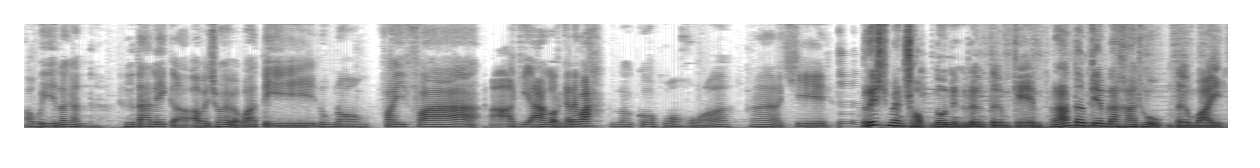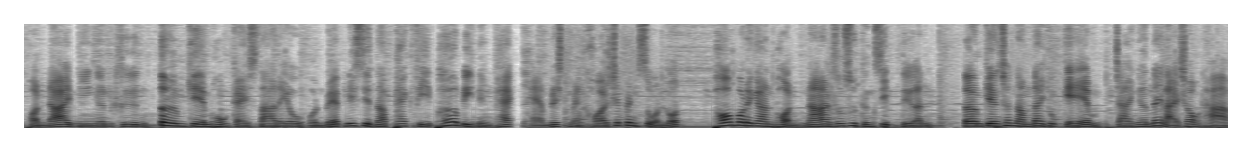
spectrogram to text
เอาวีแล้วกันถือต้าเล็กเหรอเอาไปช่วยแบบว่าตีลูกน้องไฟฟ้าอากีอาก่อนกันได้ปะแล้วก็หัวหัว 5K Richman Shop โนหนึ่งเรื่องเติมเกม ร้านเติมเกมราคาถูก เติมไว ผ่อนได้มีเงินคืน เติมเกมฮงไกสตาร์เร็วบนเว็บมีสิทธิ์รับแพ็กฟรีเพิ่มอีก 1 แพ็กแถม Richman Coin ใช้เป็นส่วนลด พร้อมบริการผ่อนนานสูงสุดถึง 10 เดือน เติมเกมชั้นนำได้ทุกเกม จ่ายเงินได้หลายช่องทาง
